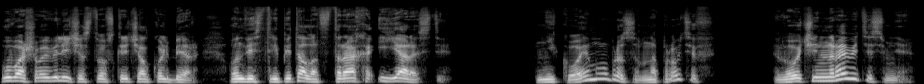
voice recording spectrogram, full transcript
у вашего величества!» — вскричал Кольбер. Он весь трепетал от страха и ярости. «Никоим образом, напротив. Вы очень нравитесь мне.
